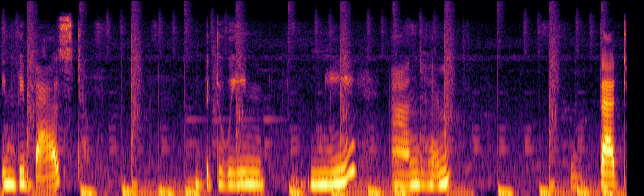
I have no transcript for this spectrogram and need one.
in the past between me and him, that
